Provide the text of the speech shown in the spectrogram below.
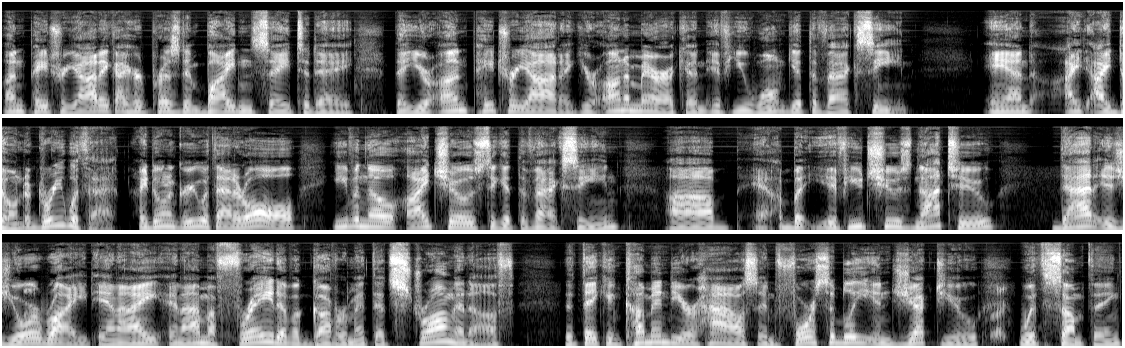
unpatriotic, I heard President Biden say today that you're unpatriotic, you're un-American if you won't get the vaccine. And I, I don't agree with that. I don't agree with that at all, even though I chose to get the vaccine. Uh, but if you choose not to, that is your right. And I and I'm afraid of a government that's strong enough that they can come into your house and forcibly inject you right. with something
